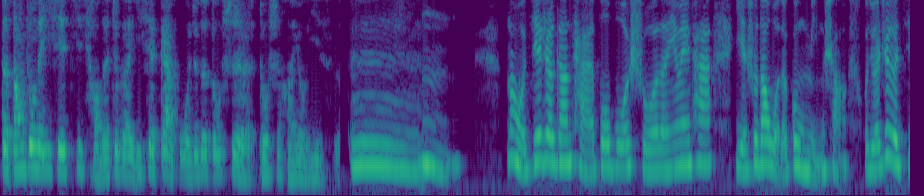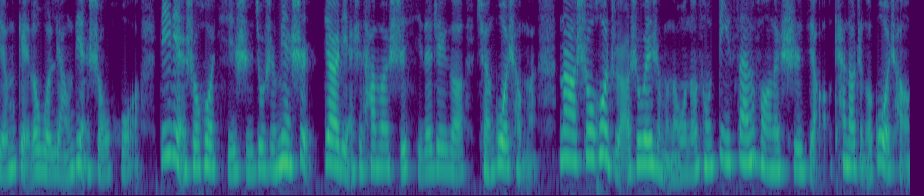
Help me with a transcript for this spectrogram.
的当中的一些技巧的这个一些 gap，我觉得都是都是很有意思。嗯嗯。那我接着刚才波波说的，因为他也说到我的共鸣上，我觉得这个节目给了我两点收获。第一点收获其实就是面试，第二点是他们实习的这个全过程嘛。那收获主要是为什么呢？我能从第三方的视角看到整个过程。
